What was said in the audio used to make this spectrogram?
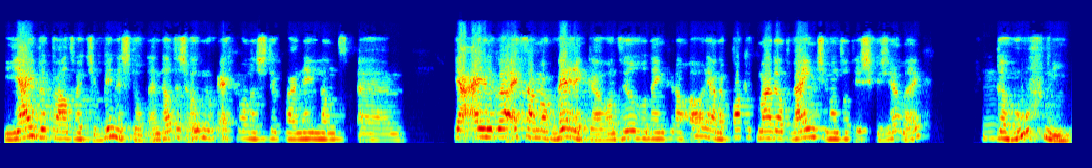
Jij bepaalt wat je binnenstopt. En dat is ook nog echt wel een stuk waar Nederland ehm, ja, eigenlijk wel echt aan mag werken. Want heel veel denken dan, oh ja, dan pak ik maar dat wijntje, want dat is gezellig. Hmm. Dat hoeft niet.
